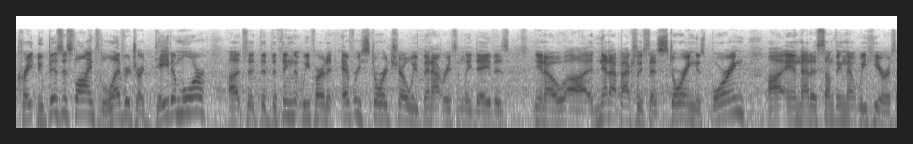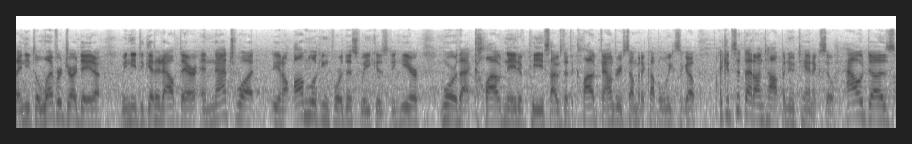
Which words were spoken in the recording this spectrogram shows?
create new business lines, leverage our data more. Uh, the, the, the, thing that we've heard at every storage show we've been at recently, Dave, is, you know, uh, NetApp actually says storing is boring, uh, and that is something that we hear, is I need to leverage our data, we need to get it out there, and that's what, you know, I'm looking for this week, is to hear more of that cloud native piece. I was at the Cloud Foundry Summit a couple weeks ago. I could sit that on top of Nutanix, so how does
